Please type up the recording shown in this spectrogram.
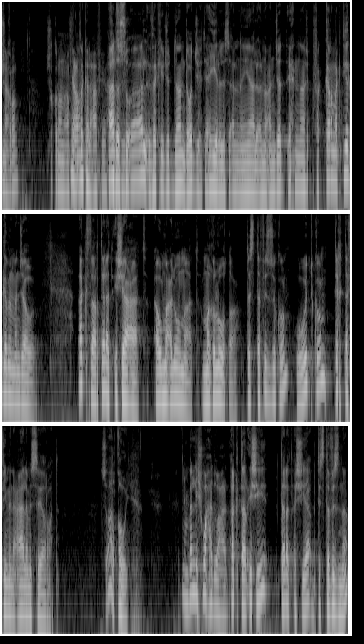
نعم. شكرا. شكرا عفوا. يعطيك العافية. هذا السؤال ذكي جدا. بدي أوجه تحية للي سألنا إياه لأنه عن جد إحنا فكرنا كثير قبل ما نجاوب. أكثر ثلاث إشاعات أو معلومات مغلوطة تستفزكم وودكم تختفي من عالم السيارات. سؤال قوي. نبلش واحد واحد. أكثر إشي ثلاث أشياء بتستفزنا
